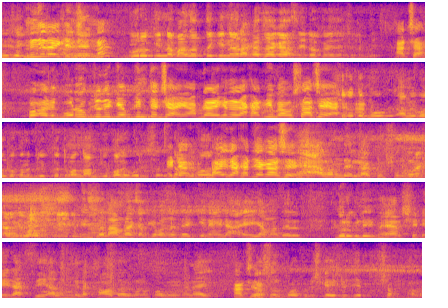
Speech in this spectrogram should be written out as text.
কিনছে। নিজেরাই কিনছেন না? গরু কিনা বাজার থেকে কিনে রাখার জায়গা আছে করে ভাই। আচ্ছা গরু যদি কেউ কিনতে চায় আপনার এখানে রাখার কি ব্যবস্থা আছে? সেটা তো আমি বলব কেন বৃক্ষ তোমার নাম কি ফলো করিস এটা ভাই রাখার জায়গা আছে? হ্যাঁ আলহামদুলিল্লাহ খুব সুন্দর পরিবেশ। আমরা কালকে বাজার থেকে কিনে না এই আমাদের গরুগুলি ভাইয়ার সেটাই রাখছি। আলহামদুলিল্লাহ খাওয়া দাওয়ার কোনো প্রবলেম হয় নাই। আচ্ছা। পর পরিষ্কার এ টু জেড সব ভালো।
